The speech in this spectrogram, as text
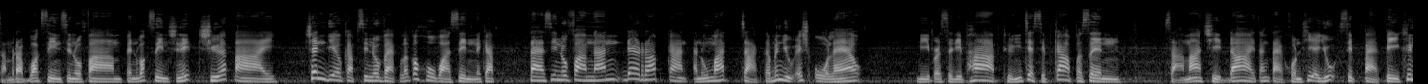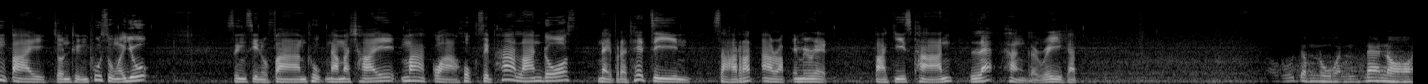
สำหรับวัคซีนซิโนฟาร์มเป็นวัคซีนชนิดเชื้อตาย เช่นเดียวกับซิโนแวคแล้วก็โควาซินนะครับแต่ซิโนฟาร์มนั้นได้รับการอนุมัติจาก WHO แล้ว มีประสิทธิภาพถึง 79%สามารถฉีดได้ตั้งแต่คนที่อายุ 18 ปีขึ้นไปจนถึงผู้สูงอายุ ซึ่งซีโนฟาร์มถูกนำมาใช้มากกว่า 65 ล้านโดส ในประเทศจีน สหรัฐอาหรับเอมิเรตส์ปากีสถาน และฮังการีครับเรารู้จำนวนแน่นอน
